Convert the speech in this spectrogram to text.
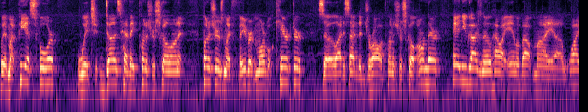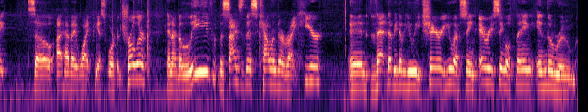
We have my PS4, which does have a Punisher skull on it. Punisher is my favorite Marvel character, so I decided to draw a Punisher skull on there. And you guys know how I am about my uh, white, so I have a white PS4 controller. And I believe, besides this calendar right here, and that WWE chair, you have seen every single thing in the room.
